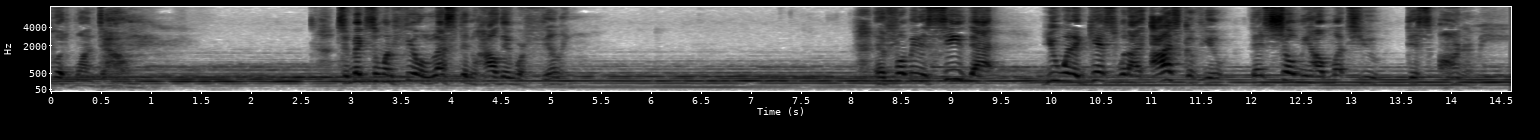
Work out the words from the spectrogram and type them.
put one down. To make someone feel less than how they were feeling. And for me to see that you went against what I ask of you, that showed me how much you dishonor me.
